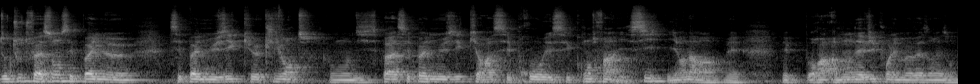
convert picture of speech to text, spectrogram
de toute façon, c'est pas une c'est pas une musique clivante, comme on dit. C'est pas c'est pas une musique qui aura ses pros et ses contre. Enfin, si, il y en a, hein, mais mais à mon avis pour les mauvaises raisons,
